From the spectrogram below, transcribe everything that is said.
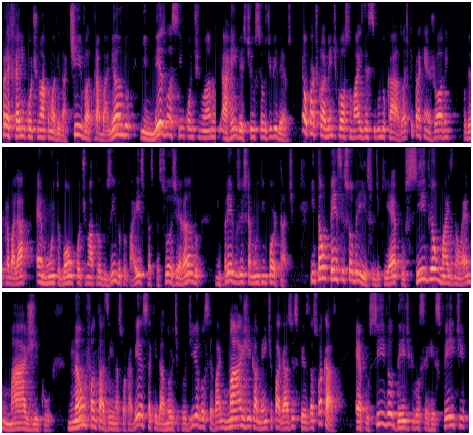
preferem continuar com uma vida ativa, trabalhando e mesmo assim continuando a reinvestir os seus dividendos. Eu particularmente gosto mais desse segundo caso. Acho que para quem é jovem, poder trabalhar é muito bom, continuar produzindo para o país, para as pessoas, gerando empregos, isso é muito importante. Então pense sobre isso, de que é possível, mas não é mágico. Não fantasie na sua cabeça que da noite para o dia você vai magicamente pagar as despesas da sua casa. É possível desde que você respeite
